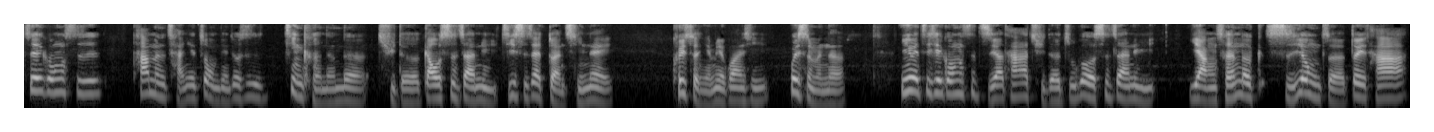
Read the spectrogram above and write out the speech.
这些公司，他们的产业重点就是尽可能的取得高市占率，即使在短期内亏损也没有关系。为什么呢？因为这些公司只要它取得足够的市占率，养成了使用者对它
